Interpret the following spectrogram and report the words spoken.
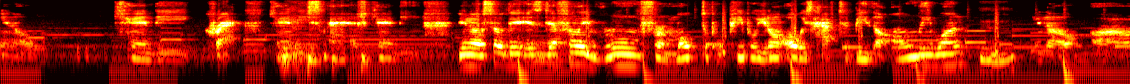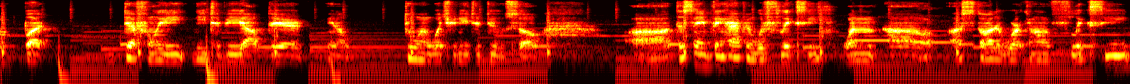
you know, Candy Crack, Candy Smash, Candy, you know, so there is definitely room for multiple people. You don't always have to be the only one, Mhm. you know, um, but definitely need to be out there, you know, doing what you need to do. So, uh, the same thing happened with Flixie. When uh, I started working on Flixie,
